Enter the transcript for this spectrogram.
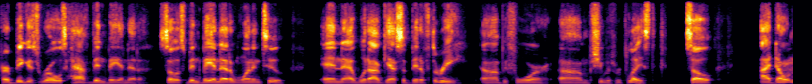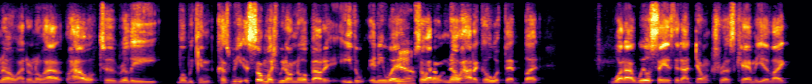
her biggest roles have been Bayonetta. So it's been Bayonetta one and two, and uh, would I guess a bit of three uh, before um, she was replaced. So I don't know. I don't know how how to really what we can because we so much we don't know about it either anyway. Yeah. So I don't know how to go with that. But what I will say is that I don't trust Kamiya like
